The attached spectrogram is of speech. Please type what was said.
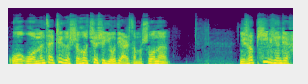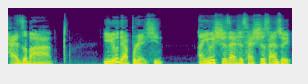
我我们在这个时候确实有点怎么说呢？你说批评这孩子吧，也有点不忍心啊，因为实在是才十三岁。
